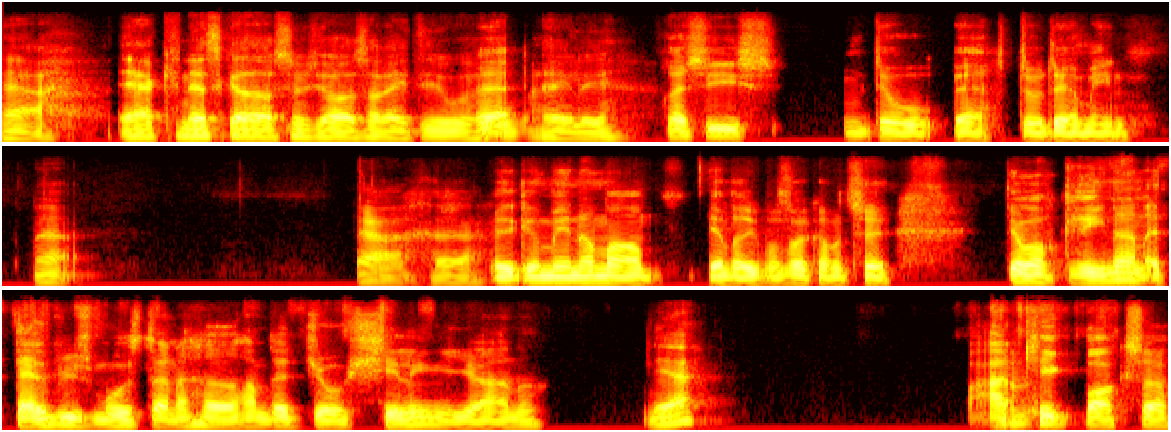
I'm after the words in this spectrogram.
Ja, ja knæskader synes jeg også er rigtig u- Ja. ubehagelige. Præcis. Men det er jo, ja, det var det, jeg mener. Ja. Ja, ja. Hvilket minder mig om, jeg ved ikke, hvorfor jeg kommer til, det var grineren, at Dalbys modstander havde ham der Joe Schilling i hjørnet. Ja, Bare Jamen- kickboxer,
